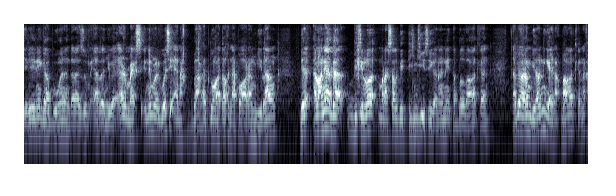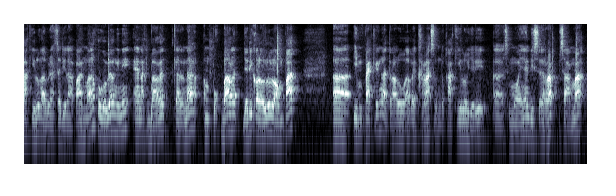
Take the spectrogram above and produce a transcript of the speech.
jadi ini gabungan antara Zoom Air dan juga Air Max. Ini menurut gue sih enak banget. Gue nggak tahu kenapa orang bilang dia emang ini agak bikin lo merasa lebih tinggi sih karena ini tebel banget kan. Tapi orang bilang ini gak enak banget karena kaki lo nggak berasa di lapangan. Malah kok gue bilang ini enak banget karena empuk banget. Jadi kalau lo lompat uh, impactnya nggak terlalu apa ya, keras untuk kaki lo. Jadi uh, semuanya diserap sama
